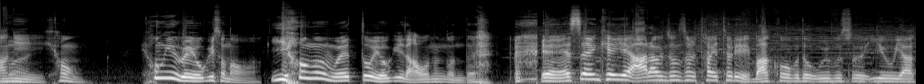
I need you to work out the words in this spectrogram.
아니 형. 형이 왜 여기서 나와? 이 형은 왜 또 여기 나오는 건데 예, SNK의 아랑전설 타이틀이 마크 오브 더 울브스 이후 약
